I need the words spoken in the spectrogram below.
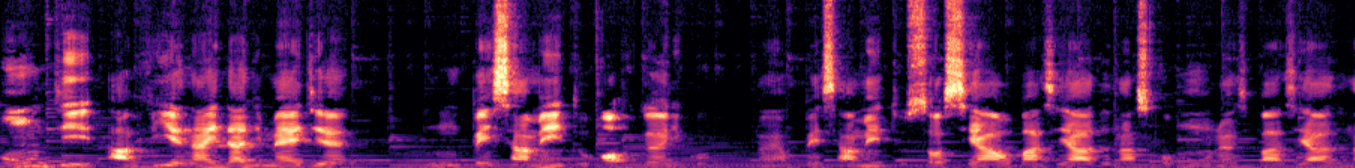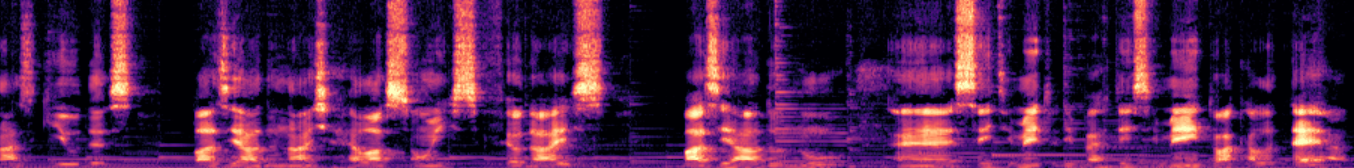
onde havia na Idade Média um pensamento orgânico, né, um pensamento social baseado nas comunas, baseado nas guildas, baseado nas relações feudais, baseado no é, sentimento de pertencimento àquela terra,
